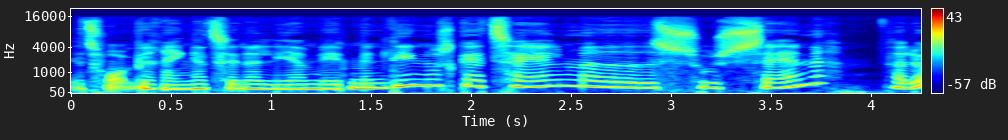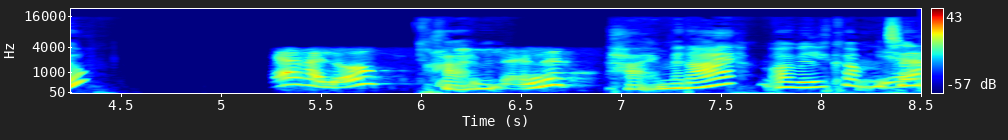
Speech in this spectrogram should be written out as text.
Jeg tror, vi ringer til dig lige om lidt. Men lige nu skal jeg tale med Susanne. Hallo? Ja, hallo. Hej. Susanne. Hej med dig, og velkommen Ja. til.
